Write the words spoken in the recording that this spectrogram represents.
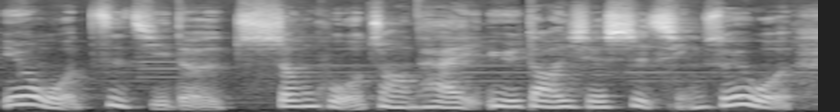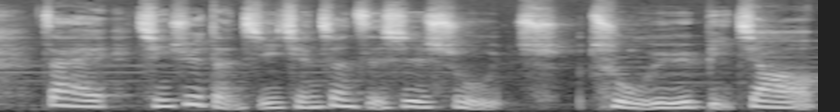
因为我自己的生活状态遇到一些事情，所以我在情绪等级前阵子是属处于比较。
